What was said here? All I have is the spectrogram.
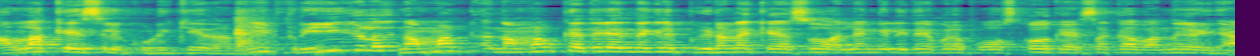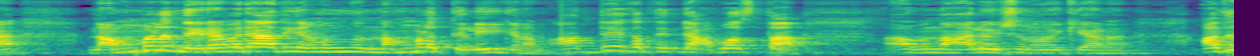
കള്ളക്കേസിൽ കുടുക്കിയതാണ്. ഈ സ്ത്രീകൾ നമ്മൾ നമ്മൾക്കെതിരെ എന്തെങ്കിലും പീഡന കേസോ അല്ലെങ്കിൽ ഇതേപോലെ പോസ്കോ കേസൊക്കെ വന്നു കഴിഞ്ഞാൽ നമ്മൾ നിരപരാധിയാണെന്ന് നമ്മൾ തെളിയിക്കണം. അദ്ദേഹത്തിന്റെ അവസ്ഥ ഒന്ന് ആലോചിച്ച് നോക്കിയാണ്. അത്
